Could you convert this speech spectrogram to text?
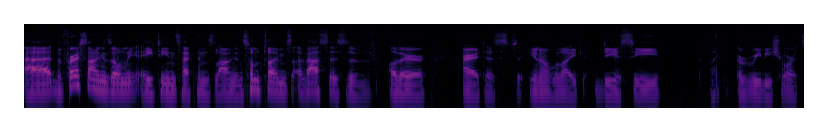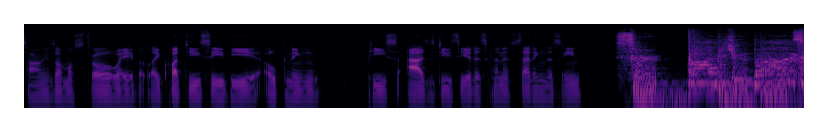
Uh, the first song is only 18 seconds long, and sometimes I've asked this of other artists, you know, like, do you see like a really short song is almost throwaway, but like, what do you see the opening piece as? Do you see it as kind of setting the scene? Sir Bobby Jukebox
